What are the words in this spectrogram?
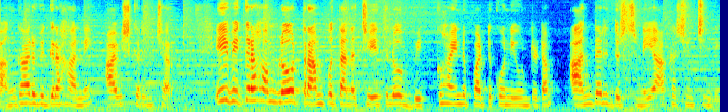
బంగారు విగ్రహాన్ని ఆవిష్కరించారు. ఈ విగ్రహంలో ట్రంప్ తన చేతిలో బిట్కాయిన్ పట్టుకొని ఉండటం అందరి దృష్టిని ఆకర్షించింది.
